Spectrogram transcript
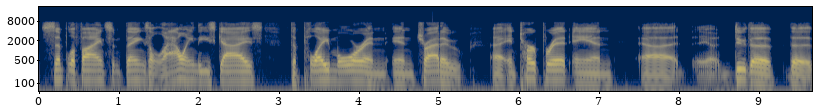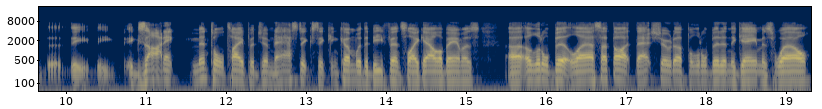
simplifying some things allowing these guys to play more and and try to uh, interpret and uh, do the, the the the exotic mental type of gymnastics that can come with a defense like Alabama's uh, a little bit less. I thought that showed up a little bit in the game as well.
